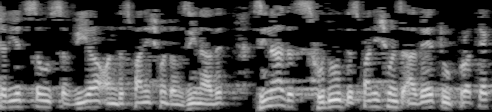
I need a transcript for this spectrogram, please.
Shariat so severe on this punishment of zina? That zina, this hudud, these punishments are there to protect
